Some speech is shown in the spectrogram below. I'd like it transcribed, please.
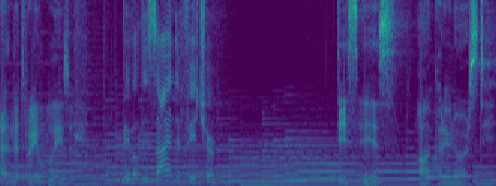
and a trailblazer. We will design the future. This is Ankara University.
